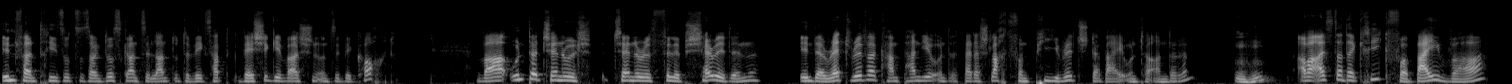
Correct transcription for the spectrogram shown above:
Infanterie sozusagen durchs ganze Land unterwegs, hat Wäsche gewaschen und sie bekocht. War unter General, General Philip Sheridan in der Red River Kampagne und bei der Schlacht von Pea Ridge dabei unter anderem. Mhm. Aber als dann der Krieg vorbei war,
